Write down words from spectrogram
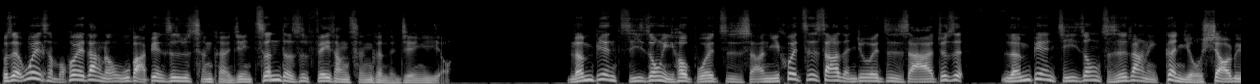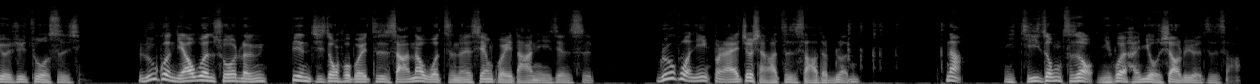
不是为什么会让人无法辨识是诚恳的建议？真的是非常诚恳的建议哦。人变集中以后不会自杀，你会自杀人就会自杀，就是人变集中只是让你更有效率的去做事情。如果你要问说人变集中会不会自杀？那我只能先回答你一件事：如果你本来就想要自杀的人，那你集中之后，你会很有效率的自杀。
